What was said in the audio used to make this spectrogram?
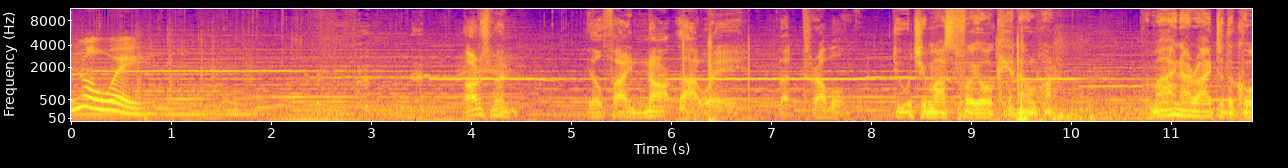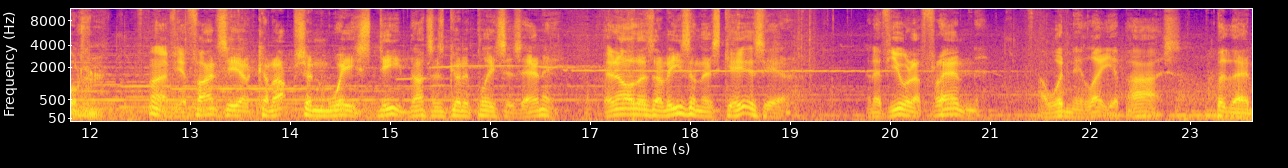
No way. Horseman, you'll find not that way, but trouble. Do what you must for your kin, old one. For mine, I ride to the cauldron. Well, if you fancy your corruption waist deep, that's as good a place as any. You know, there's a reason this gate is here. And if you were a friend, I wouldn't let you pass. But then,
